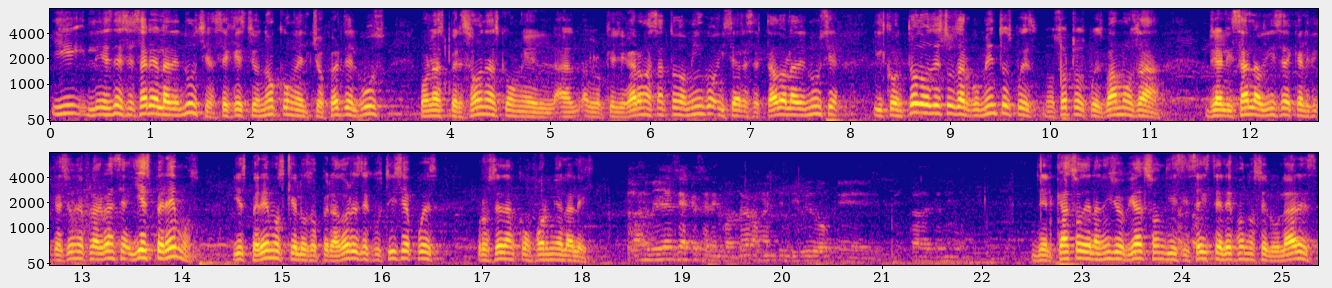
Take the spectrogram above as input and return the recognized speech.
y es necesaria la denuncia. Se gestionó con el chofer del bus, con las personas, con el, a, a lo que llegaron a Santo Domingo y se ha recetado la denuncia. Y con todos estos argumentos, pues nosotros pues vamos a realizar la audiencia de calificación de flagrancia y esperemos, y esperemos que los operadores de justicia pues procedan conforme a la ley. Las evidencias que se le encontraron a este individuo que está detenido. Del caso del anillo vial son 16 teléfonos celulares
